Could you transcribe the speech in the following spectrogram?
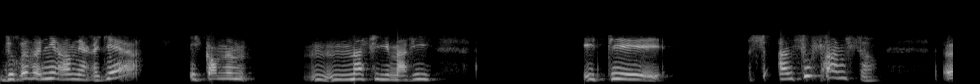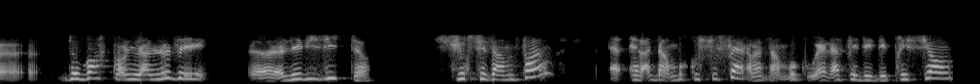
de revenir en arrière. Et comme ma fille Marie était en souffrance euh, de voir qu'on lui a enlevé euh, les visites sur ses enfants. Elle, a beaucoup souffert, elle a beaucoup, elle a fait des dépressions.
